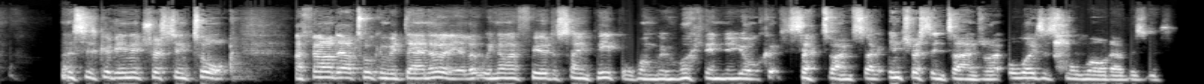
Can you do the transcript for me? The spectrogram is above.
This is going to be an interesting talk. I found out talking with Dan earlier that we know a few of the same people when we were working in New York at the same time. So interesting times, right? Always a small world, our business.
